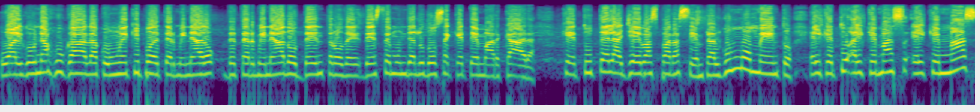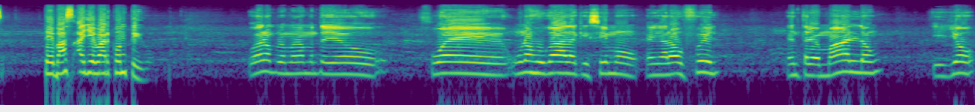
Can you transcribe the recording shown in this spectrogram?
o alguna jugada con un equipo determinado, determinado dentro de, de este Mundial U12 que te marcara, que tú te la llevas para siempre? ¿Algún momento el que, tú, el que, más, el que más te vas a llevar contigo? Bueno, primeramente yo fue una jugada que hicimos en el outfield entre Marlon y yo.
